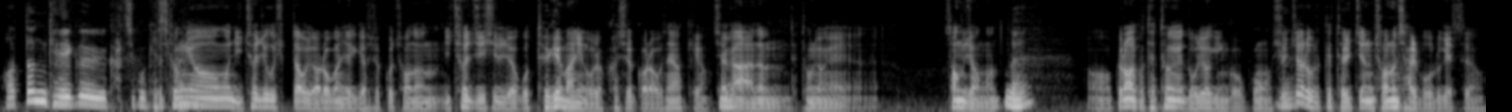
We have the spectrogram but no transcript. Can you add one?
어떤 계획을 가지고 계실까요? 대통령은 잊혀지고 싶다고 여러 번 얘기하셨고 저는 잊혀지시려고 되게 많이 노력하실 거라고 생각해요. 제가 네. 아는 대통령의 성정은. 네. 어, 그런 그 대통령의 노력인 거고 실제로 네. 그렇게 될지는 저는 잘 모르겠어요.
